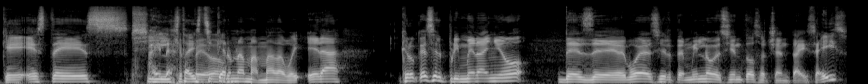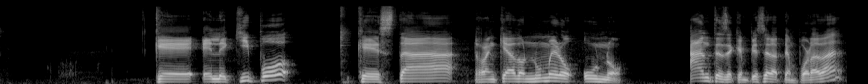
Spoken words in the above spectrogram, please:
que este es. Sí, Ay, la estadística pedo. era una mamada, güey. Era. Creo que es el primer año desde, voy a decirte, 1986, que el equipo que está rankeado número uno antes de que empiece la temporada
